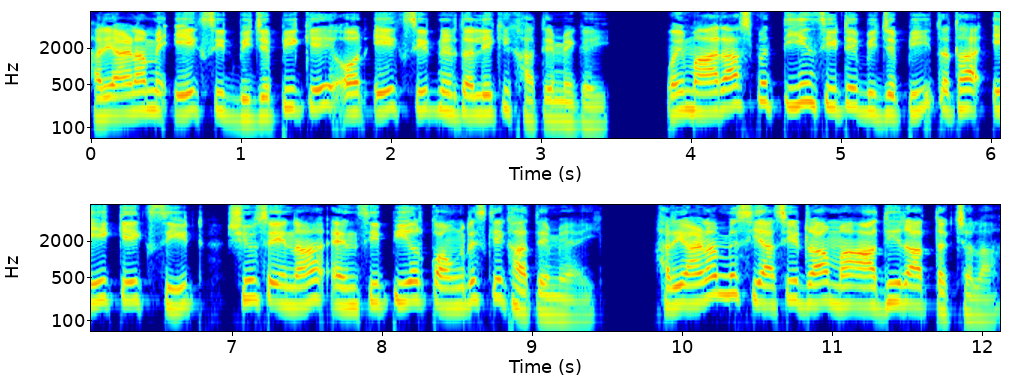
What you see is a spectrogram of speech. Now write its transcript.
हरियाणा में एक सीट बीजेपी के और एक सीट निर्दलीय के खाते में गई। वहीं महाराष्ट्र में तीन सीटें बीजेपी तथा एक एक सीट शिवसेना, एनसीपी और कांग्रेस के खाते में आई। हरियाणा में सियासी ड्रामा आधी रात तक चला।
